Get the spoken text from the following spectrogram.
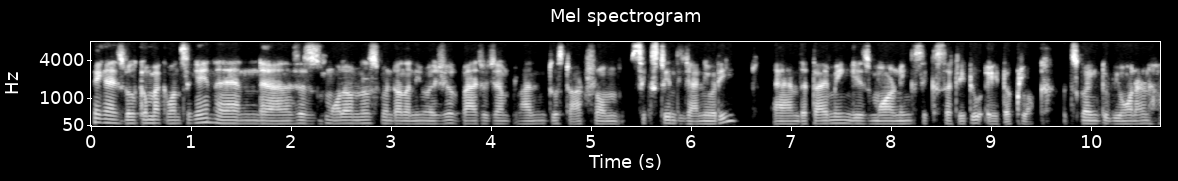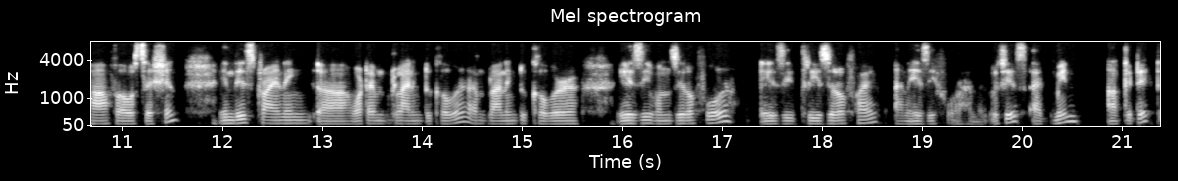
Hey guys, welcome back once again. And uh, this is a small announcement on the new Azure batch, which I'm planning to start from 16th January. And the timing is morning 6:30 to 8 o'clock. It's going to be one and a half hour session. In this training, uh, what I'm planning to cover, I'm planning to cover AZ104, AZ305, and AZ400, which is admin, architect,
